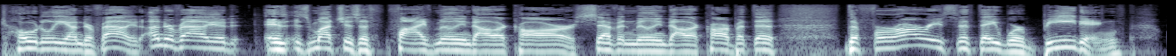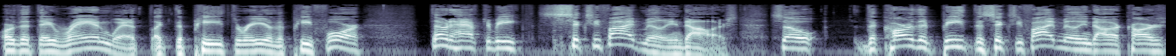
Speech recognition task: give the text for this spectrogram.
totally undervalued. Undervalued as, as much as a five million dollar car or seven million dollar car, but the the Ferraris that they were beating or that they ran with, like the P3 or the P4, that would have to be $65 million. So the car that beat the $65 million car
